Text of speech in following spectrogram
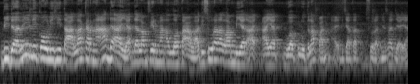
bidali liqaulihi ta'ala karena ada ayat dalam firman Allah taala di surat Al-Anbiya ayat 28 ayat dicatat suratnya saja ya.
